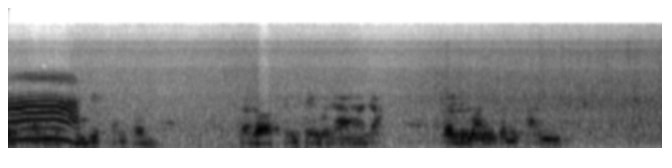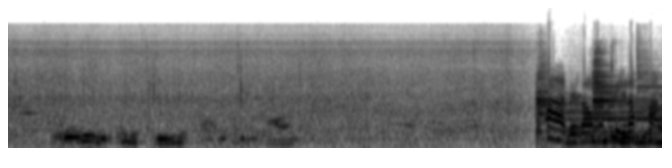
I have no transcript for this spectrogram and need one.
มากชีวิตของตนตลอดถึงเทวดานะเป็นวันสำคัญนี่เป็นชีวิตของคนเราค่ะ เดี๋ยวเรามันตีละครั้ง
